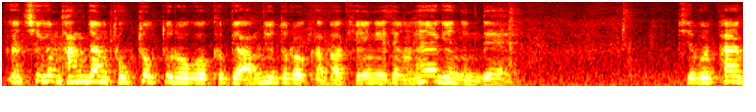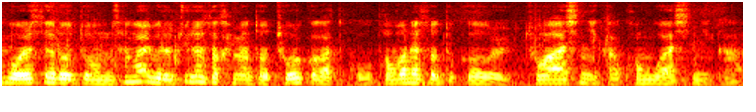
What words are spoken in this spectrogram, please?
그러니까 지금 당장 독촉 들어오고 급여 압류 들어올까봐 개인회생을 해야겠는데 집을 팔고 월세로 좀 생활비를 줄여서 가면 더 좋을 것 같고 법원에서도 그걸 좋아하시니까 권고하시니까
